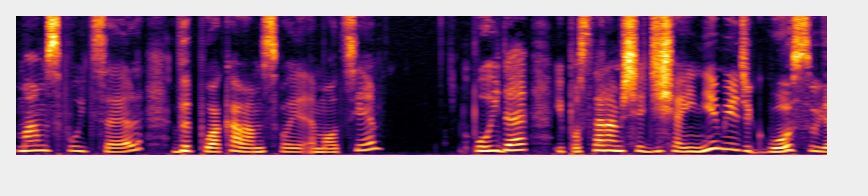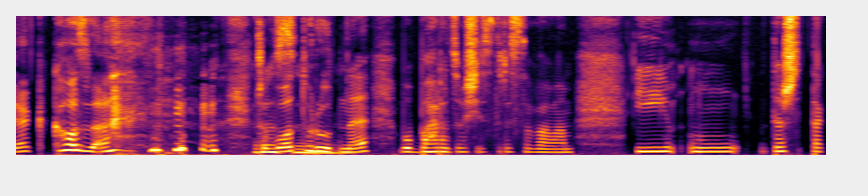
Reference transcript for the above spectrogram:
Mam swój cel, wypłakałam swoje emocje, pójdę i postaram się dzisiaj nie mieć głosu jak koza. to było trudne, bo bardzo się stresowałam. I mm, też tak,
